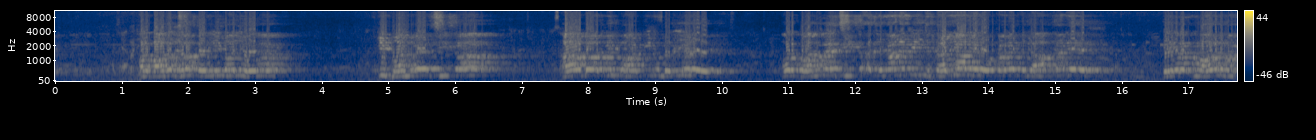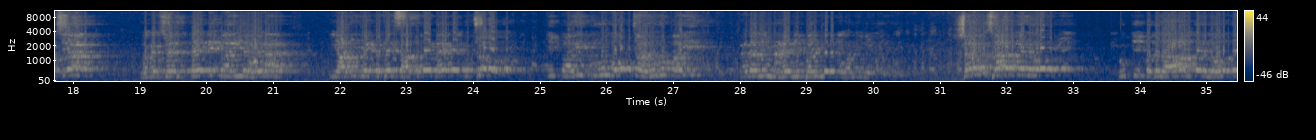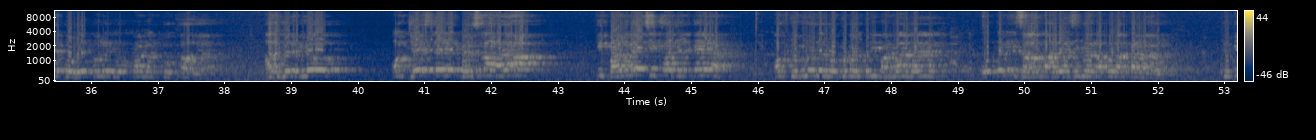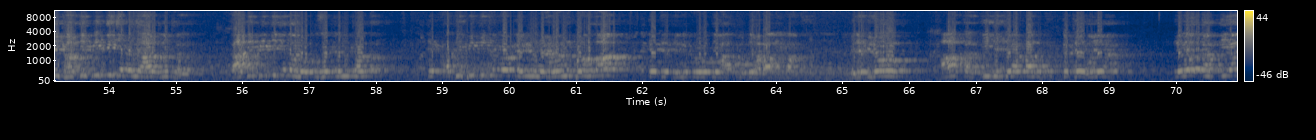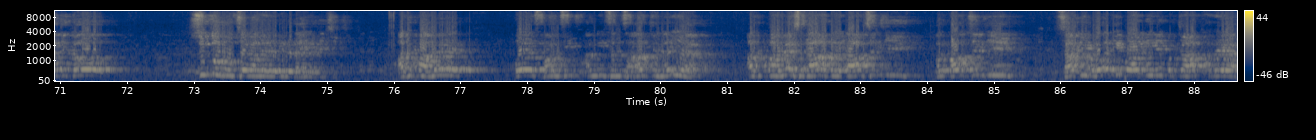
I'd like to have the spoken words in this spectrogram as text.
ਔਰ ਬਾਦਲ ਸਾਹਿਬ ਪਹਿਲੀ ਵਾਰੀ ਹੋਇਆ ਕਿ 92 ਸੀਟਾਂ ਆਮ ਆਦਮੀ ਪਾਰਟੀ ਨੂੰ ਮਿਲੀਆਂ ਨੇ ਔਰ 92 ਸੀਟਾਂ ਜਿਨ੍ਹਾਂ ਨੇ ਵੀ ਜਿਤਾਈਆਂ ਨੇ ਲੋਕਾਂ ਨੇ, ਪੰਜਾਬ ਦੇ ਨੇ ਇਹਦਾ ਕਮਾਲ ਬਖਸ਼ਿਆ ਮਗਰ ਸ਼ਾਇਦ ਪਹਿਲੀ ਵਾਰੀ ਇਹ ਹੋਇਆ ਕਿ ਅੱਜ ਜੇ ਕਿਤੇ ਸੱਤ ਤੇ ਬਹਿ ਕੇ ਪੁੱਛੋ ਕਿ ਭਾਈ ਤੂੰ ਉਹ ਝਾੜੂ ਨੂੰ ਪਾਈ? ਕਹਿੰਦਾ, ਨਹੀਂ, ਮੈਂ ਨਹੀਂ ਪਾਈ, ਮੇਰੇ ਗਵਾਂਢੀ ਨੇ ਪਾਈ। ਸ਼ਰਮਸਾਰ ਦੇ ਲੋਕ ਕਿਉਂਕਿ ਬਦਲਾਵ ਦੇ ਲੋਕ ਤੇ ਘੋੜੇ ਕੋਲੇ ਲੋਕਾਂ ਨਾਲ ਧੋਖਾ ਹੋਇਆ। ਅੱਜ ਮੇਰੇ ਵੀਰੋ, ਔਰ ਜਿਸ ਤੇ ਇਹ ਫੈਸਲਾ ਆਇਆ ਕਿ 92 ਸੀਟਾਂ ਜਿੱਤ ਗਏ ਆ, ਔਰ ਜੁਗਨੂ ਨੇ ਮੁੱਖ ਮੰਤਰੀ ਬਣਨਾ ਮੈਂ ਉੱਤੇ ਵੀ ਹਿਸਾਬ ਲਾ ਰਿਹਾ ਸੀ, ਮੈਂ ਰੱਬ ਰਾਖਾ ਨਾ ਹੁਣ ਕਿਉਂਕਿ ਗਾਦੀ ਪੀਤੀ ਚ ਪੰਜਾਬ ਨਹੀਂ ਚੱਲ ਗਾਦੀ ਪੀਤੀ ਚ ਤਾਂ ਮੋਟਰਸਾਈਕਲ ਨਹੀਂ ਚੱਲਦਾ। ਤੇ ਖਾਦੀ ਪੀਤੀ ਚ ਕੋਈ ਕਹੀ ਨਿਆਣਾ ਨਹੀਂ ਬਣਾਉਂਦਾ ਇਹ 3 ਕਰੋੜ ਦੇ ਹੱਥ ਉੱਤੇ ਹਵਾਲੇ ਕਰ ਮੇਰੇ ਵੀਰੋ, ਆਹ ਧਰਤੀ ਜਿੱਥੇ ਆਪਾਂ ਇਕੱਠੇ ਹੋਏ ਆ ਇਹ ਉਹ ਧਰਤੀ ਆ ਜਿੱਥੋਂ ਸਿੱਧੂ ਮੂਸੇਵਾਲੇ ਨੇ ਵੀ ਲੜਾਈ ਲੜੀ ਸੀ। ਅੱਜ ਭਾਵੇਂ ਉਹ ਇਸ ਫਾਂਸੀ ਫਾਨੀ ਸੰਸਾਰ 'ਚ ਨਹੀਂ ਹੈ, ਅੱਜ ਭਾਵੇਂ ਸਰਦਾਰ ਬਲਕਾਰ ਸਿੰਘ ਜੀ, ਬਲਕੌਰ ਸਿੰਘ ਜੀ ਸਾਡੀ ਵਿਰੋਧੀ ਪਾਰਟੀ ਦੇ ਪ੍ਰਚਾਰ ਕਰ ਰਹੇ ਆ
